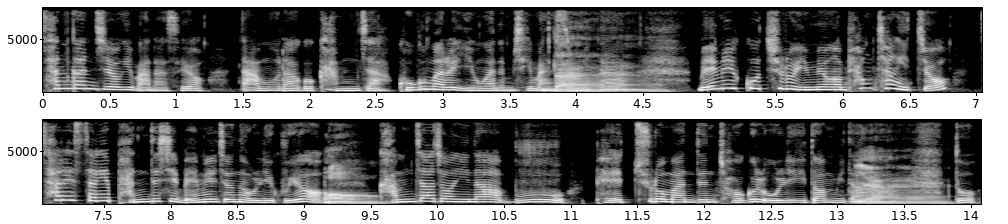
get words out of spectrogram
산간 지역이 많아서요. 나물하고 감자, 고구마를 이용한 음식이 많습니다. 네. 메밀꽃으로 유명한 평창 있죠? 차례상에 반드시 메밀전을 올리고요. 어. 감자전이나 무, 배추로 만든 적을 올리기도 합니다. 예. 또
